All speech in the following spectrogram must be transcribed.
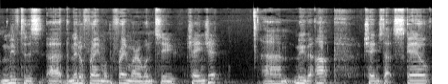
move to this, uh, the middle frame or the frame where I want to change it. Um, move it up, change that scale,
